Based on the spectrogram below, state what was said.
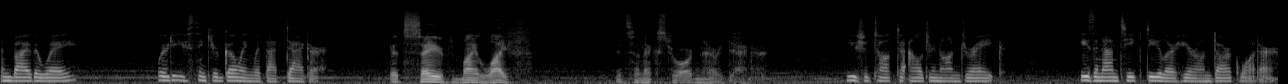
And by the way, where do you think you're going with that dagger? It saved my life. It's an extraordinary dagger. You should talk to Algernon Drake. He's an antique dealer here on Darkwater.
